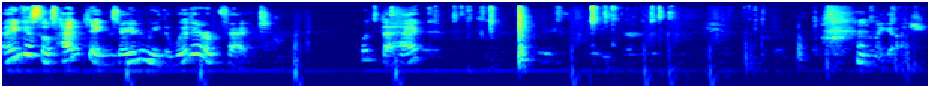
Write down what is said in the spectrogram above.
I think it's those head things. They're giving me the wither effect. What the heck? oh my gosh.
